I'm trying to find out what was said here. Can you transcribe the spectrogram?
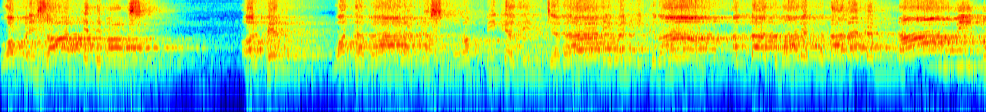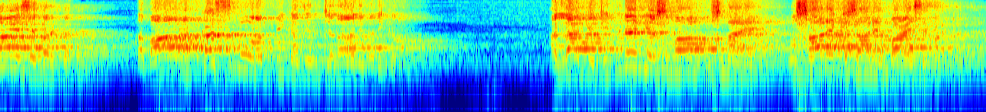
وہ اپنی ذات کے اعتبار سے۔ اور پھر وہ تبارک ربی کا دل جلال اکرام اللہ تبارک مطالعہ کا نام بھی باعث برکت ہے۔ تبارک قسم ربی کا دل جلال اکرام اللہ کے جتنے بھی اسمال حسنہ ہیں، وہ سارے کے سارے باعث برکت ہیں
